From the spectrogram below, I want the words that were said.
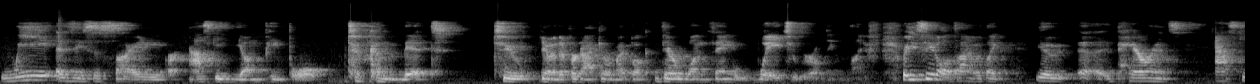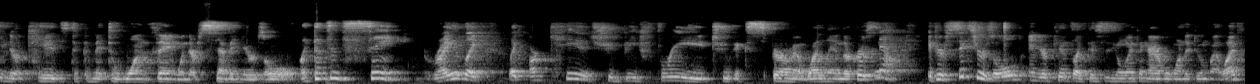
we as a society are asking young people to commit to you know in the vernacular of my book their one thing way too early in life. Where you see it all the time with like you know uh, parents asking their kids to commit to one thing when they're seven years old. Like that's insane, right? Like like our kids should be free to experiment widely in their careers. Now, if you're six years old and your kid's like, this is the only thing I ever want to do in my life,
